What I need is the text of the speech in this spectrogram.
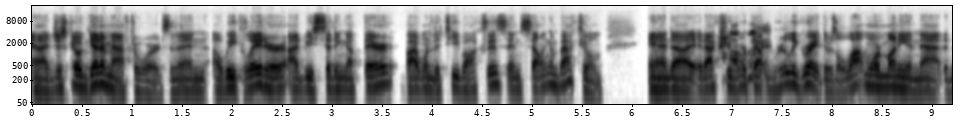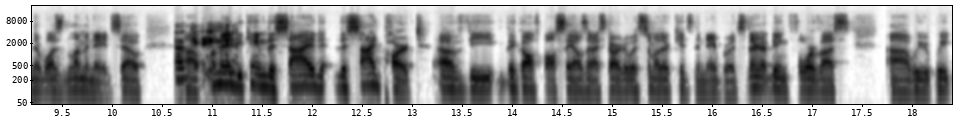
and I'd just go get them afterwards. And then a week later, I'd be sitting up there by one of the tee boxes and selling them back to them. And uh, it actually worked out really great. There was a lot more money in that than there was in lemonade. So uh, okay. uh, lemonade became the side the side part of the the golf ball sales that I started with some other kids in the neighborhood. So there ended up being four of us. Uh, we we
